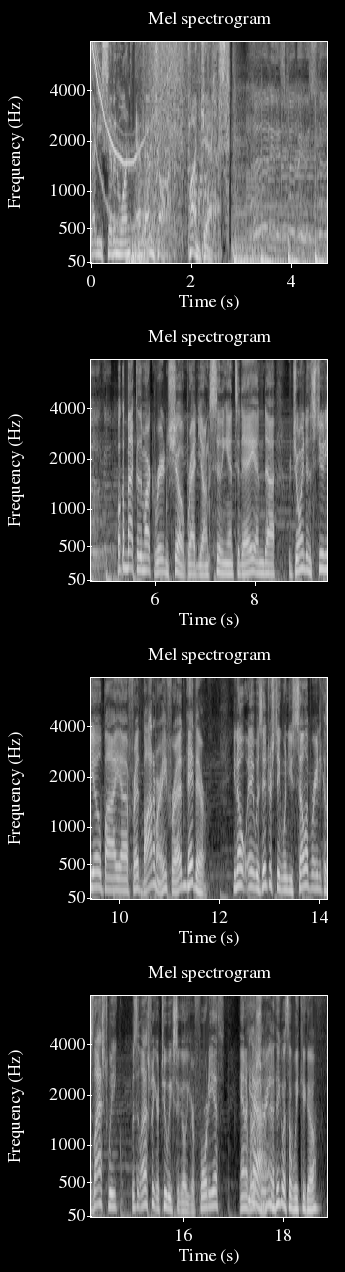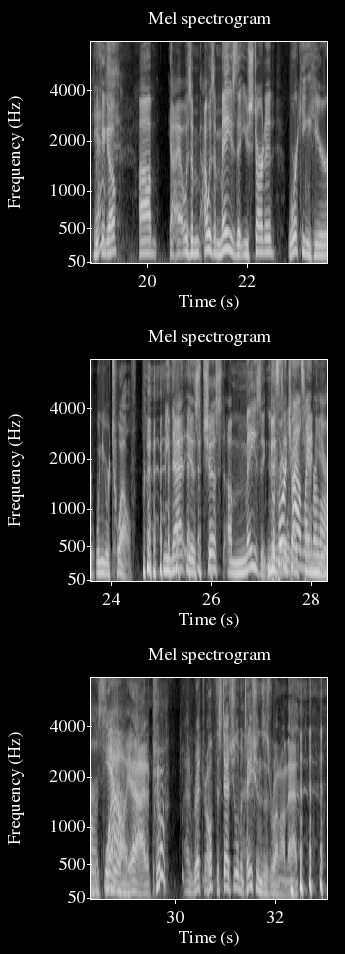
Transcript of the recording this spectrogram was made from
97.1 FM Talk Podcast. Welcome back to the Mark Reardon Show. Brad Young sitting in today, and uh, we're joined in studio by uh, Fred Bottomer. Hey, Fred. Hey there. You know, it was interesting when you celebrated because last week was it last week or two weeks ago your 40th anniversary? Yeah, I think it was a week ago. week ago. Um, yeah, I was am- I was amazed that you started working here when you were 12. I mean, that is just amazing. Missed Before child labor years. laws. Wow, Yeah. yeah. I, retro, hope the statute of limitations is run on that.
